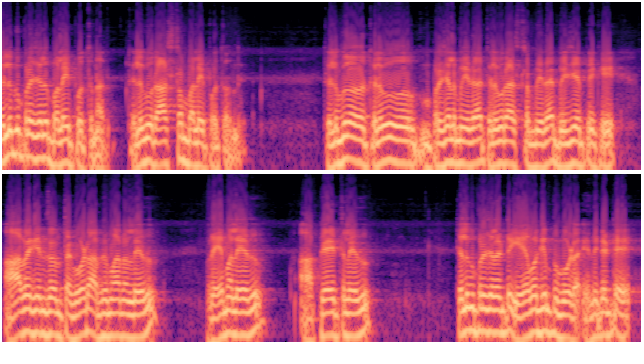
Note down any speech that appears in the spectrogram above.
తెలుగు ప్రజలు బలైపోతున్నారు. తెలుగు రాష్ట్రం బలైపోతుంది. తెలుగులో తెలుగు ప్రజల మీద తెలుగు రాష్ట్రం మీద బీజేపీకి ఆవగించంత కూడా అభిమానం లేదు ప్రేమ లేదు ఆప్యాయత లేదు. తెలుగు ప్రజలంటే ఏవగింపు కూడా. ఎందుకంటే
